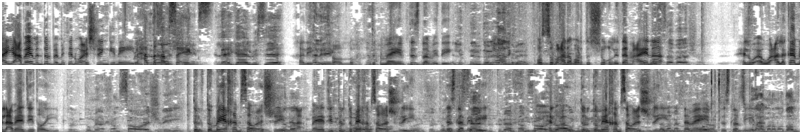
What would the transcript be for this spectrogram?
أي عباية من دول ب 220 جنيه. لحد 5 220. X اللي هيجي هيلبس إيه؟ خليجي إن شاء الله. تمام. تسلم إيديك. الاثنين دول بصوا معانا برضو الشغل ده معانا. بص يا باشا. حلو قوي. على كام العباية دي طيب؟ 325 325 العباية دي ب 325 تسلم إيديك. 325 حلو قوي. 325 تمام. تسلم إيدك. رمضان.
